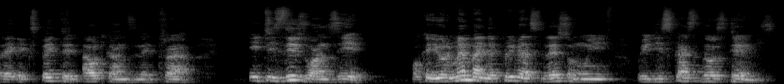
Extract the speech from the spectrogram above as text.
expected outcomes in a trial. It is these ones here. Okay, you remember in the previous lesson we, we discussed those terms.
